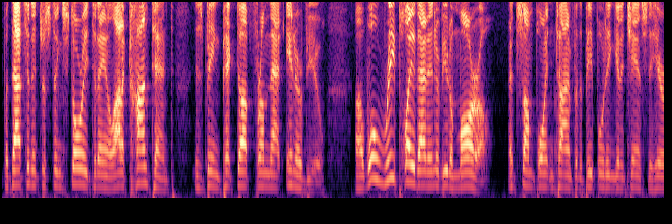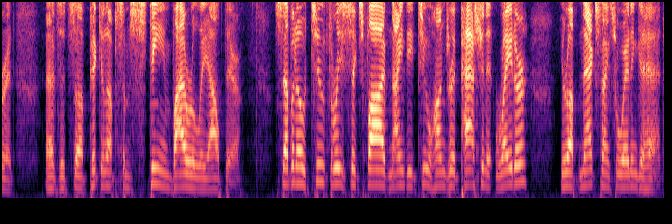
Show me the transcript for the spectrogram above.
But that's an interesting story today, and a lot of content is being picked up from that interview. Uh, we'll replay that interview tomorrow at some point in time for the people who didn't get a chance to hear it, as it's uh, picking up some steam virally out there. 702 365 9200. Passionate Raider, you're up next. Thanks for waiting. Go ahead.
